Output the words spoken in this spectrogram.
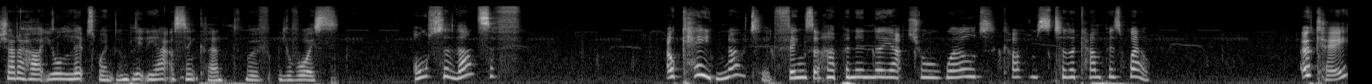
Shadowheart, your lips went completely out of sync then with your voice. Also, that's a. F- okay, noted. Things that happen in the actual world comes to the camp as well. Okay,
